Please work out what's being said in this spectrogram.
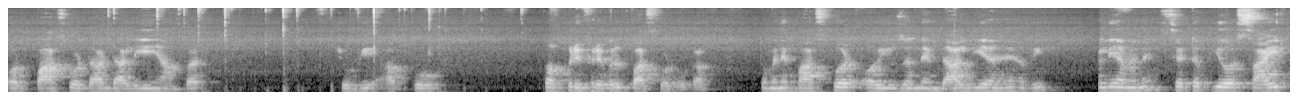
और पासवर्ड डाल डालिए यहाँ पर। जो भी आपको का प्रिफरेबल पासवर्ड होगा। तो मैंने पासवर्ड और यूज़र नेम डाल दिया है अभी। लिया मैंने। Setup your site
